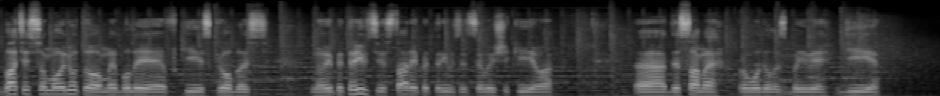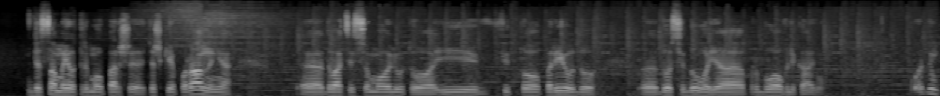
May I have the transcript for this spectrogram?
27 лютого ми були в Київській області, Новій Петрівці, Старій Петрівці, це вище Києва, е, де саме проводились бойові дії, де саме я отримав перше тяжке поранення е, 27 лютого. І від того періоду е, досить довго я пробував в лікарні. Потім,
